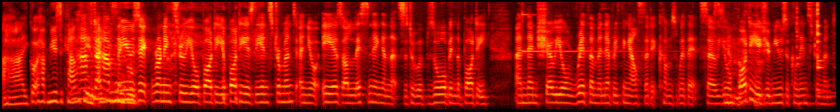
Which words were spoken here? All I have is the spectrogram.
Ah, you've got to have musicality. You have to have single- music running through your body. Your body is the instrument, and your ears are listening, and that's to absorb in the body, and then show your rhythm and everything else that it comes with it. So your body is your musical instrument.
